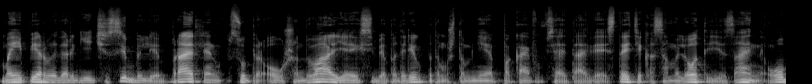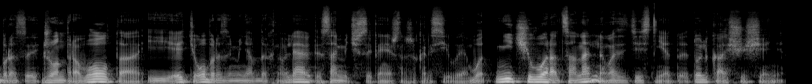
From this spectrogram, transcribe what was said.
Мои первые дорогие часы были Breitling Super Ocean 2, я их себе подарил, потому что мне по кайфу вся эта авиаэстетика, самолеты, дизайны, образы, Джон Траволта, и эти образы меня вдохновляют, и сами часы, конечно же, красивые. Вот, ничего рационального здесь нет, только ощущения.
